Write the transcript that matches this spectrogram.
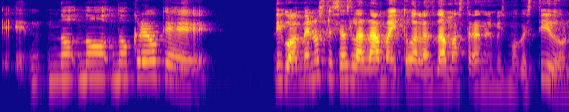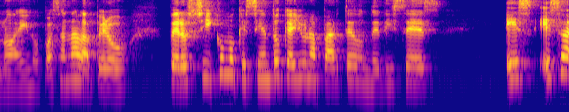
eh, no, no, no creo que, digo, a menos que seas la dama y todas las damas traen el mismo vestido, ¿no? Ahí no pasa nada. Pero pero sí como que siento que hay una parte donde dices, es esa,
